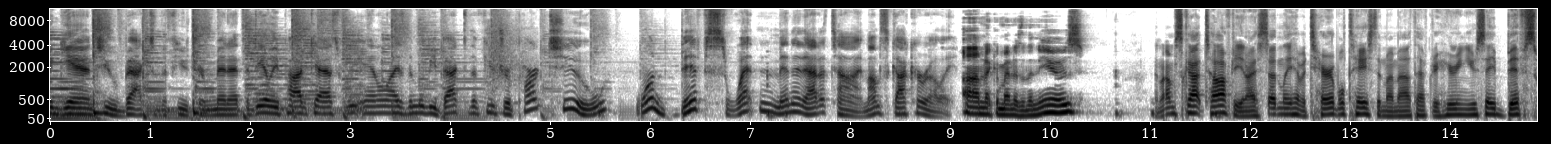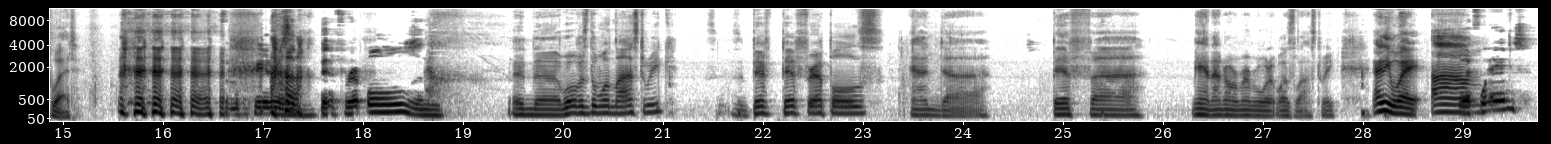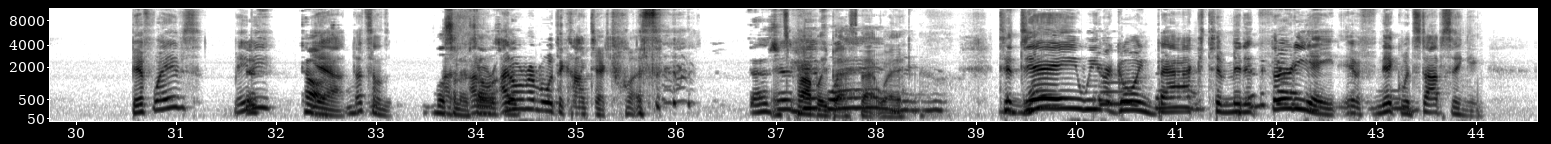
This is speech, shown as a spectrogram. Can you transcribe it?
welcome again to Back to the Future Minute, the daily podcast. We analyze the movie Back to the Future Part 2, one Biff sweating minute at a time. I'm Scott Corelli. I'm Nick Mendes of the news. And I'm Scott Tofty, and I suddenly have a terrible taste in my mouth after hearing you say Biff Sweat. From the creators of Biff Ripples and And uh, what was the one last week? Biff Biff Ripples and uh, Biff. Uh, man, I don't remember what it was last week. Anyway, um, Biff Waves. Biff Waves, maybe. Biff- yeah, that sounds. Listeners, I, I don't. I don't remember what the context was. Does It's probably Biff best that way. Today we are going back to minute 38 if Nick would stop singing.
